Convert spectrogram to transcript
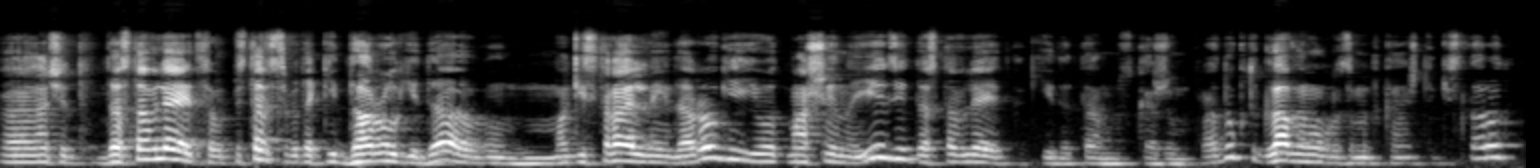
Э, значит, доставляется, вот представьте себе такие дороги, да, магистральные дороги, и вот машина едет, доставляет какие-то там, скажем, продукты, главным образом это, конечно, кислород,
